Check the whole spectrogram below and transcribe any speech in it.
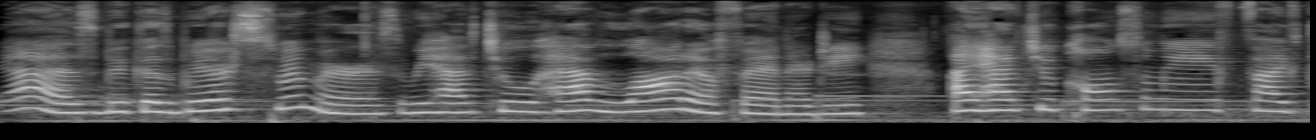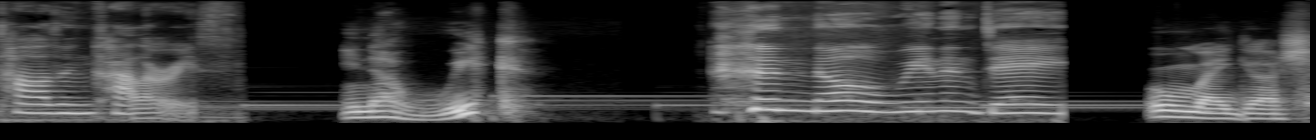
Yes, because we are swimmers. We have to have a lot of energy. I have to consume 5,000 calories. In a week? no, in a day. Oh my gosh.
